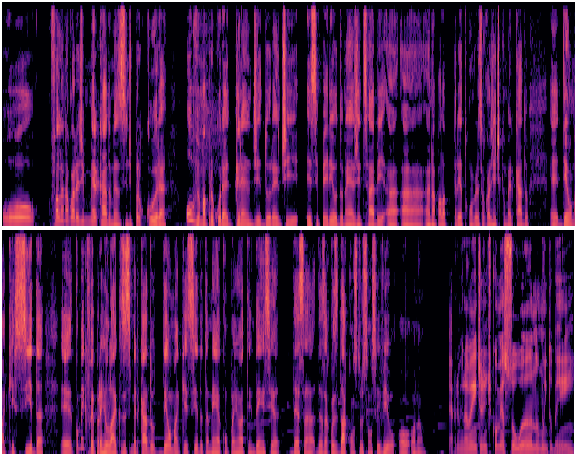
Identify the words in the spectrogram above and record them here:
o falando agora de mercado mesmo, assim, de procura. Houve uma procura grande durante esse período, né? A gente sabe, a, a Ana Paula Preto conversou com a gente que o mercado eh, deu uma aquecida. Eh, como é que foi para Rio Lax? Esse mercado deu uma aquecida também? Acompanhou a tendência dessa, dessa coisa da construção civil ou, ou não? É, primeiramente, a gente começou o ano muito bem,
